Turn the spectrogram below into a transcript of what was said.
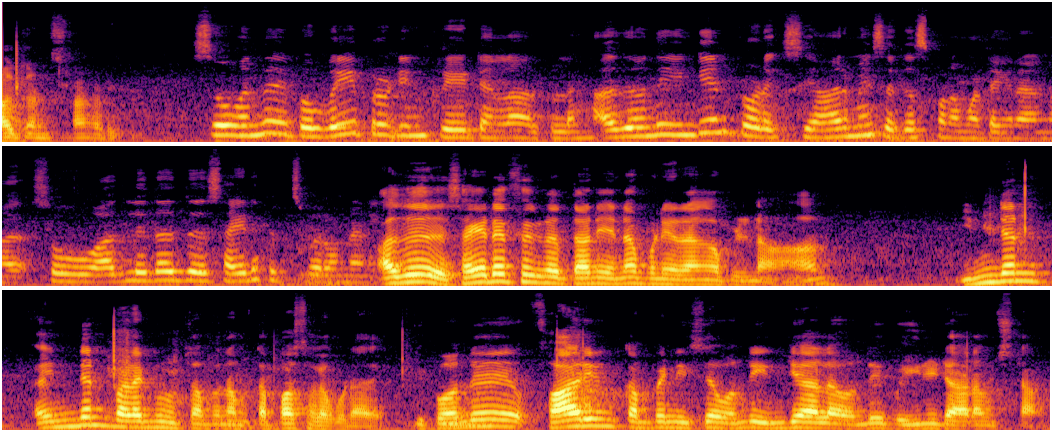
ஆர்கானிக்ஸ் தான் கிடைக்கும். ஸோ வந்து இப்போ வே ப்ரோட்டீன் கிரியேட்டன்லாம் இருக்குல்ல அது வந்து இந்தியன் ப்ராடக்ட்ஸ் யாருமே சஜஸ்ட் பண்ண மாட்டேங்கிறாங்க. ஸோ அதில் ஏதாவது சைடு எஃபெக்ட்ஸ் வரும்னு அது சைடு எஃபெக்டை தாண்டி என்ன பண்ணிடுறாங்க அப்படின்னா இந்தியன் இந்தியன் ப்ராடக்ட் நம்ம நம்ம தப்பாக சொல்லக்கூடாது. இப்போ வந்து ஃபாரின் கம்பெனிஸே வந்து இந்தியாவில் வந்து இப்போ யூனிட் ஆரம்பிச்சிட்டாங்க.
